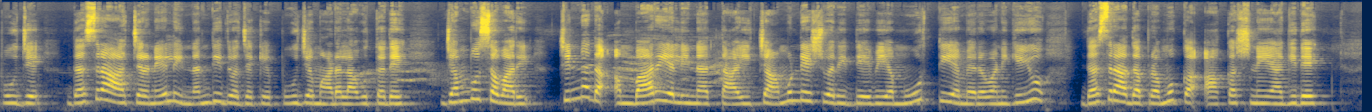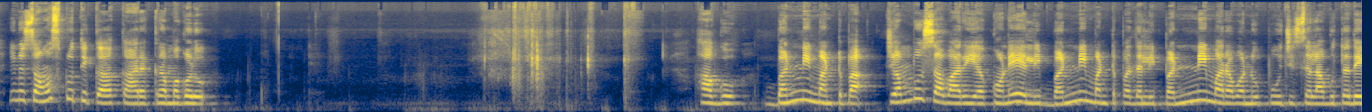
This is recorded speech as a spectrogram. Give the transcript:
ಪೂಜೆ. ದಸರಾ ಆಚರಣೆಯಲ್ಲಿ ನಂದಿಧ್ವಜಕ್ಕೆ ಪೂಜೆ ಮಾಡಲಾಗುತ್ತದೆ. ಜಂಬೂ ಸವಾರಿ. ಚಿನ್ನದ ಅಂಬಾರಿಯಲ್ಲಿನ ತಾಯಿ ಚಾಮುಂಡೇಶ್ವರಿ ದೇವಿಯ ಮೂರ್ತಿಯ ಮೆರವಣಿಗೆಯು ದಸರಾದ ಪ್ರಮುಖ ಆಕರ್ಷಣೆಯಾಗಿದೆ. ಇನ್ನು ಸಾಂಸ್ಕೃತಿಕ ಕಾರ್ಯಕ್ರಮಗಳು. ಹಾಗೂ ಬನ್ನಿ ಮಂಟಪ, ಜಂಬೂ ಸವಾರಿಯ ಕೊನೆಯಲ್ಲಿ ಬನ್ನಿ ಮಂಟಪದಲ್ಲಿ ಬನ್ನಿ ಮರವನ್ನು ಪೂಜಿಸಲಾಗುತ್ತದೆ.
